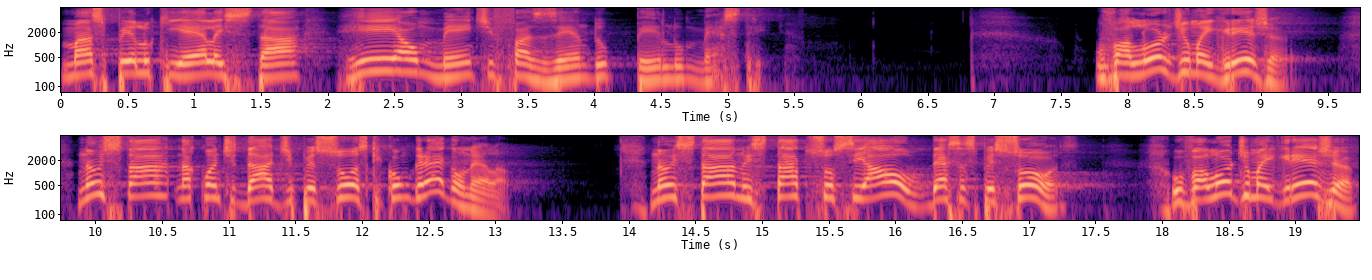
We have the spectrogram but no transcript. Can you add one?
mas pelo que ela está realmente fazendo pelo Mestre. O valor de uma igreja não está na quantidade de pessoas que congregam nela, não está no status social dessas pessoas. O valor de uma igreja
